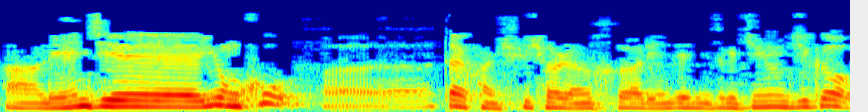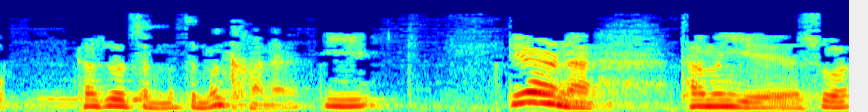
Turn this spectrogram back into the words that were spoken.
啊连接用户、呃贷款需求人和连接你这个金融机构。他说怎么怎么可能？第一。第二呢，他们也说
